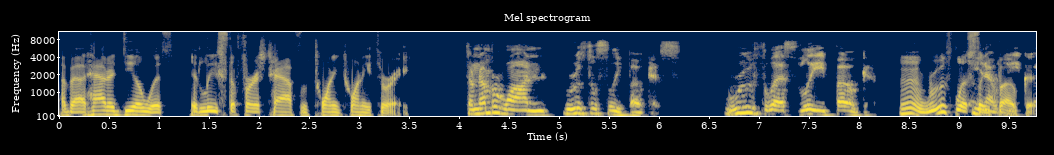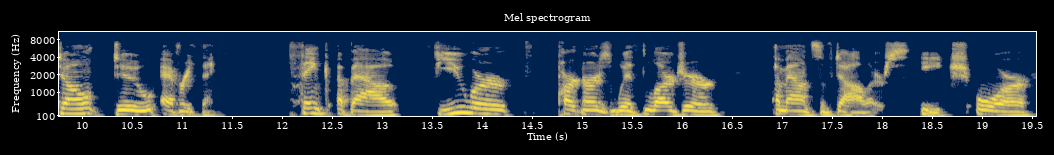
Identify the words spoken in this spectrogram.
about how to deal with at least the first half of 2023? So number one, ruthlessly focus, ruthlessly focus. Mm, ruthlessly you know, focused. Don't do everything. Think about fewer partners with larger amounts of dollars each, or,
